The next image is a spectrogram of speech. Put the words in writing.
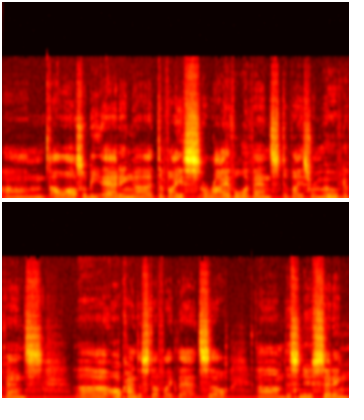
Um, I'll also be adding uh, device arrival events, device removed events, uh, all kinds of stuff like that. So um, this new setting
